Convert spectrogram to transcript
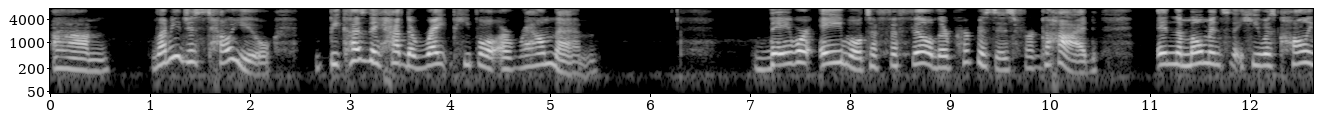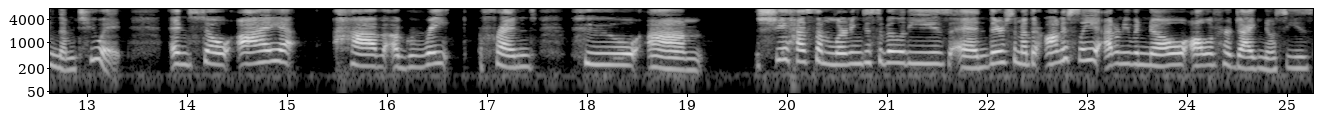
um, let me just tell you, because they had the right people around them, they were able to fulfill their purposes for God in the moments that He was calling them to it. And so I have a great friend who um, she has some learning disabilities and there's some other honestly i don't even know all of her diagnoses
